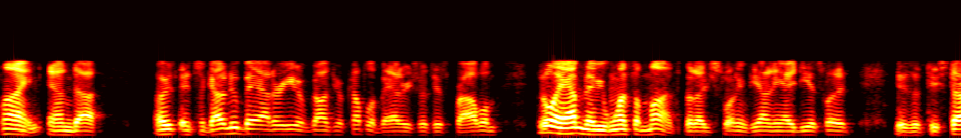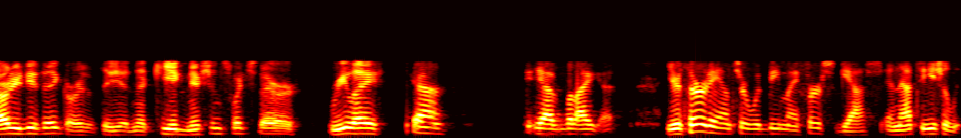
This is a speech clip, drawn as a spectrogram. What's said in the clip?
fine. And uh, it's got a new battery. I've gone through a couple of batteries with this problem. It only happens maybe once a month, but I just wondering if you have any ideas what it is. It the starter, do you think, or is it the the key ignition switch there, relay? Yeah, yeah. Well, I your third answer would be my first guess, and that's easily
